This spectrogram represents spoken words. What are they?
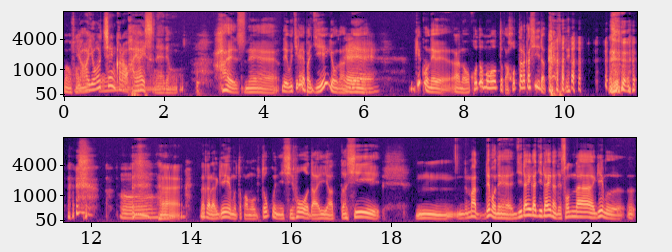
まあ、ファいや、幼稚園からは早いっすね、でも。はいですね。で、うちがやっぱり自営業なんで、え結構ね、あの、子供とかほったらかしだったんですよね。だからゲームとかも特にし放題やったし、うん。まあ、でもね、時代が時代なんで、そんなゲーム、う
